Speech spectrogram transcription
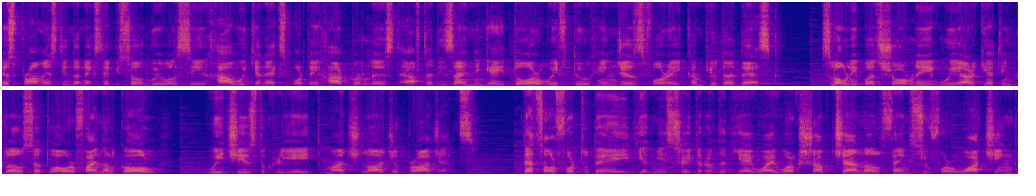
As promised, in the next episode we will see how we can export a hardware list after designing a door with two hinges for a computer desk. Slowly but surely we are getting closer to our final goal, which is to create much larger projects. That's all for today, the administrator of the DIY Workshop channel thanks you for watching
